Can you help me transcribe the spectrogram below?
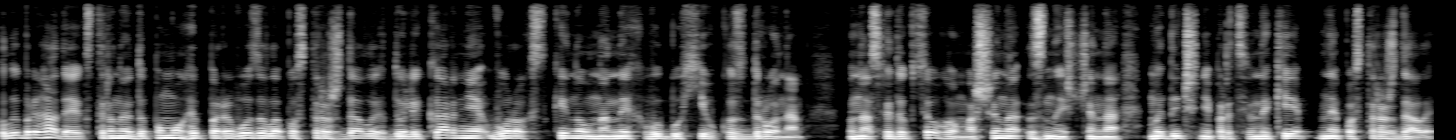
Коли бригада екстреної допомоги перевозила постраждалих до лікарні, ворог скинув на них вибухівку з дрона. Внаслідок цього машина знищена. Медичні працівники не постраждали.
